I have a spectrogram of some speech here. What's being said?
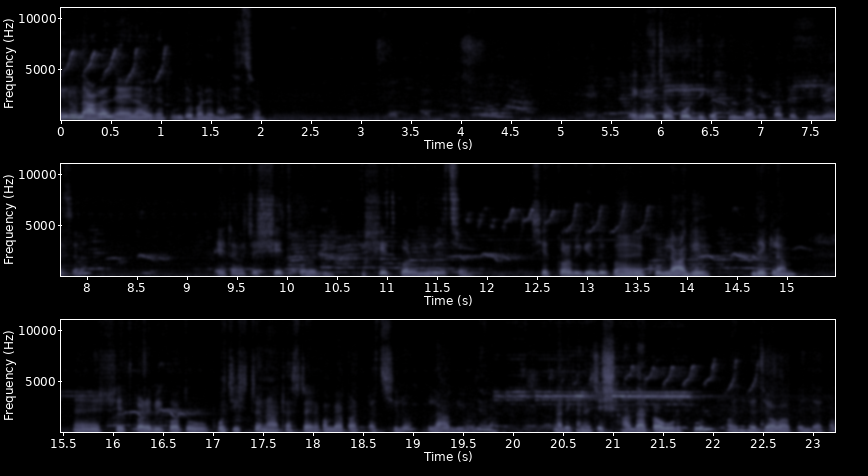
এগুলো নাগাল যায় না, ওই জন্য তুলতে পারে না, বুঝেছ? এগুলো হচ্ছে ওপর দিকে ফুল। দেখো কত ফুল রয়েছে না? এটা হচ্ছে শীত করবি। শীত করবি, বুঝেছ? শীত করবি কিন্তু খুব লাগে। দেখলাম শীত করবি কত? পঁচিশটা না আঠাশটা এরকম ব্যাপারটা ছিল লাগে জানো আর এখানে হচ্ছে সাদা টগর ফুল, ওই জবা ফুল, দেখো।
